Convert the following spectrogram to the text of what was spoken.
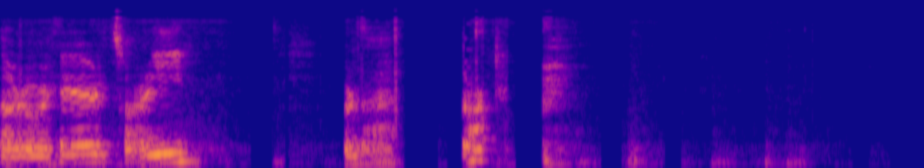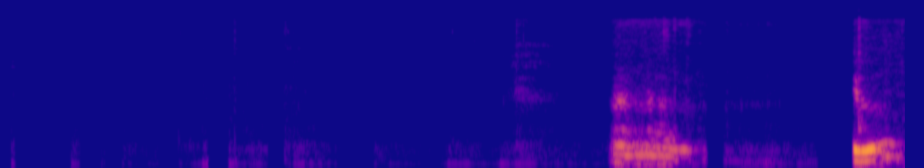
Not over here sorry for that plot. Um, two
